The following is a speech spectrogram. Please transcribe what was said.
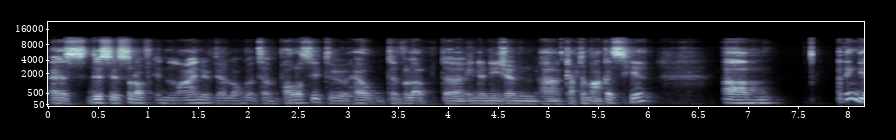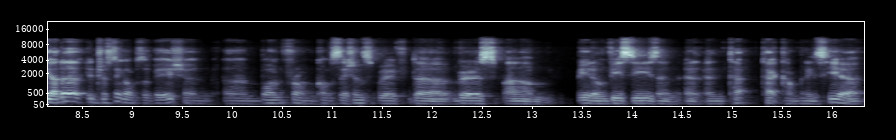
as this is sort of in line with their longer term policy to help develop the Indonesian uh, capital markets here. Um, I think the other interesting observation uh, born from conversations with the various um, you know VCs and, and, and tech, tech companies here,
